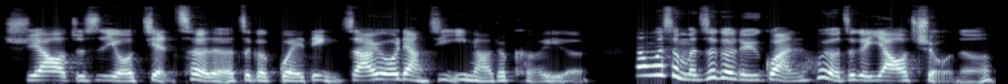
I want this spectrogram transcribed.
需要就是有检测的这个规定，只要有两剂疫苗就可以了。那为什么这个旅馆会有这个要求呢？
